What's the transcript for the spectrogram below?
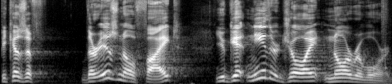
Because if there is no fight, you get neither joy nor reward.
